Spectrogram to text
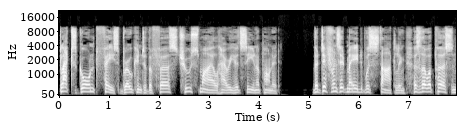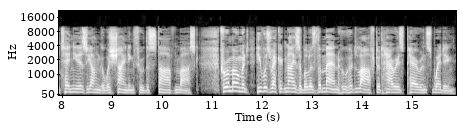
Black's gaunt face broke into the first true smile Harry had seen upon it. The difference it made was startling, as though a person ten years younger was shining through the starved mask. For a moment he was recognizable as the man who had laughed at Harry's parents' wedding.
